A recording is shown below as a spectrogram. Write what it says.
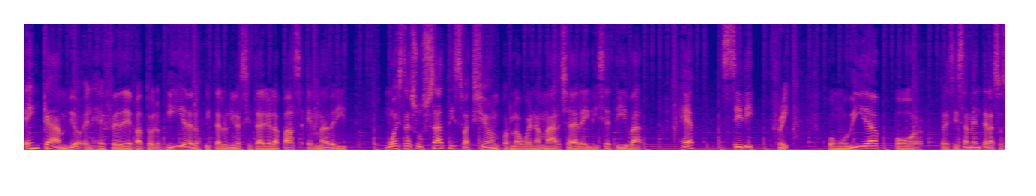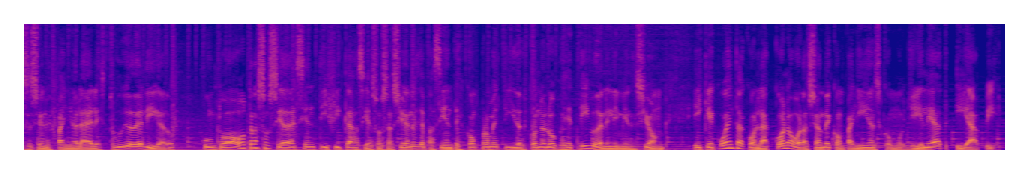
En cambio, el jefe de patología del Hospital Universitario La Paz en Madrid muestra su satisfacción por la buena marcha de la iniciativa Hep City Free promovida por precisamente la Asociación Española del Estudio del Hígado, junto a otras sociedades científicas y asociaciones de pacientes comprometidos con el objetivo de la eliminación y que cuenta con la colaboración de compañías como Gilead y API.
